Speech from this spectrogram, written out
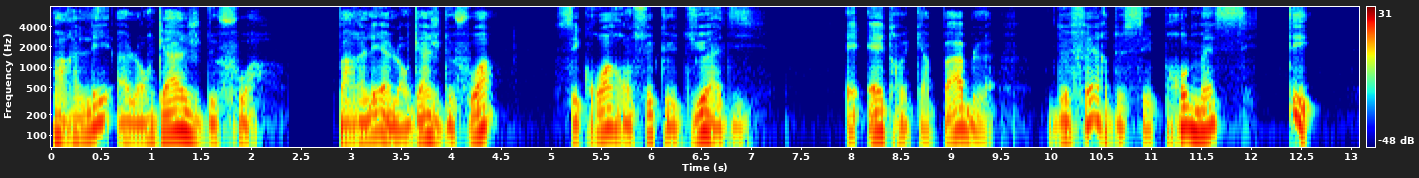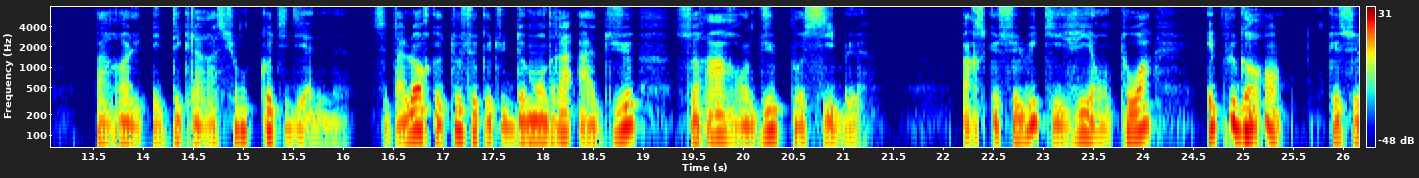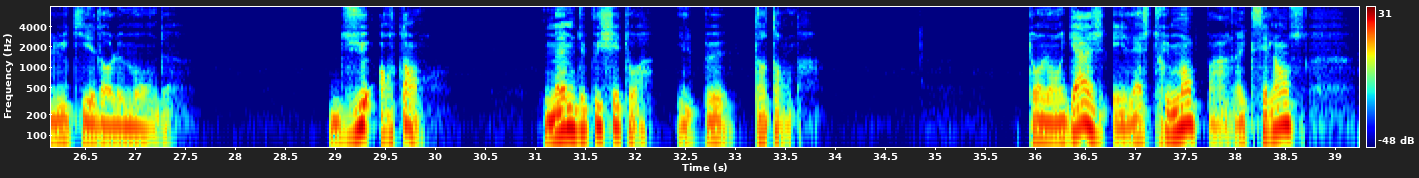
Parler un langage de foi. Parler un langage de foi, c'est croire en ce que Dieu a dit et être capable de faire de ses promesses tes paroles et déclarations quotidiennes. C'est alors que tout ce que tu demanderas à Dieu sera rendu possible. Parce que celui qui vit en toi est plus grand que celui qui est dans le monde. Dieu entend. Même depuis chez toi, il peut t'entendre. Ton langage est l'instrument par excellence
